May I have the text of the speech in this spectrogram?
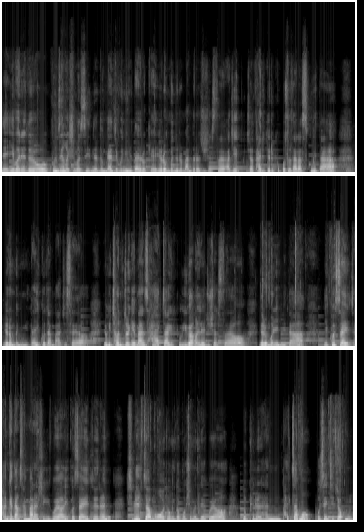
네, 이번에도 군생을 심을 수 있는 뚱딴지 분입니다. 이렇게 이런 분으로 만들어 주셨어요. 아주 예쁘죠? 다리도 이렇게 꽃을 달았습니다. 이런 분입니다. 입구도 한번 봐주세요. 여기 전쪽에만 살짝 유광을 내주셨어요. 이런 분입니다. 입구 사이즈 한 개당 3만 원씩이고요. 입구 사이즈는 11.5 정도 보시면 되고요. 높이는 한 8.5, 9cm 조금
